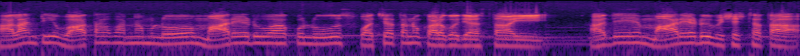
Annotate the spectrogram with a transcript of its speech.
అలాంటి వాతావరణంలో మారేడు ఆకులు స్వచ్ఛతను కలుగజేస్తాయి. అదే మారేడు విశిష్టత.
